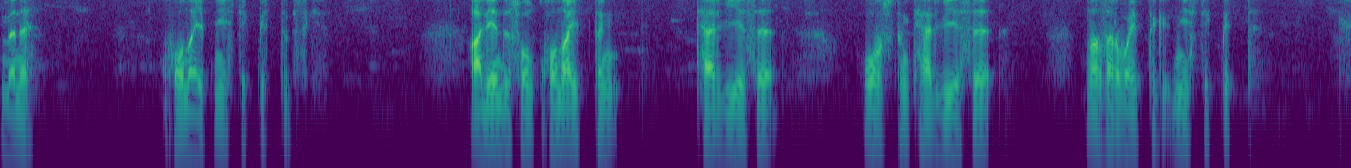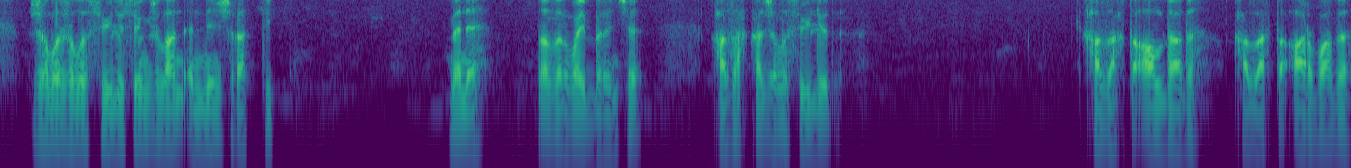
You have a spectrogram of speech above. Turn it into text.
Міне қонаев не істеп кетті бізге? Ал енді сол қонаевтың тәрбиесі орыстың тәрбиесі назарбаевты не істеп кетті? Жылы жылы сөйлесең жылан іннен шығады дейді. Міне назарбаев бірінші қазаққа жылы сөйледі. Қазақты алдады қазақты арбады.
